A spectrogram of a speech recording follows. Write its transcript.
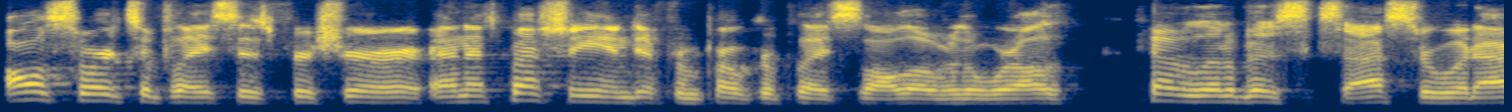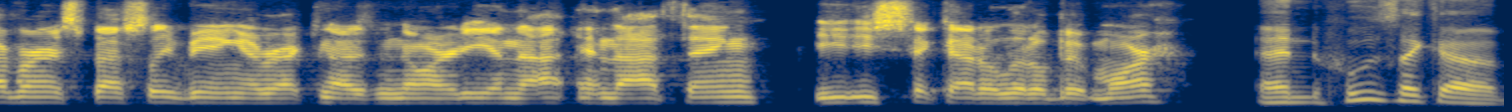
All sorts of places for sure. And especially in different poker places all over the world. You have a little bit of success or whatever, especially being a recognized minority in that in that thing, you, you stick out a little bit more. And who's like a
